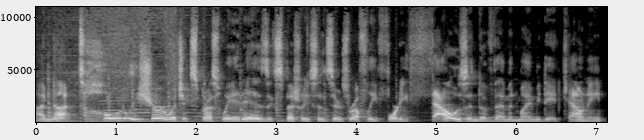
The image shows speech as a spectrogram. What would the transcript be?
I'm not totally sure which expressway it is, especially since there's roughly 40,000 of them in Miami Dade County.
